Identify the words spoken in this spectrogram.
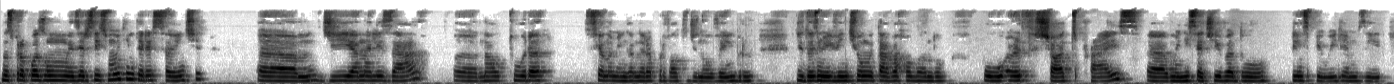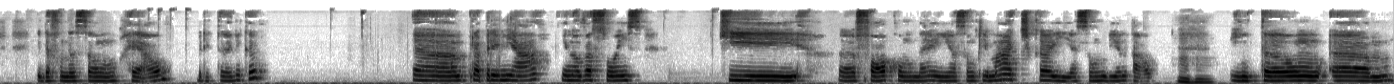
nos propôs um exercício muito interessante uh, de analisar, na altura, se eu não me engano, era por volta de novembro de 2021, estava rolando o Earthshot Prize, uma iniciativa do Príncipe Williams e, e da Fundação Real Britânica, uh, para premiar inovações que uh, focam né, em ação climática e ação ambiental. Uhum. Então, um,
